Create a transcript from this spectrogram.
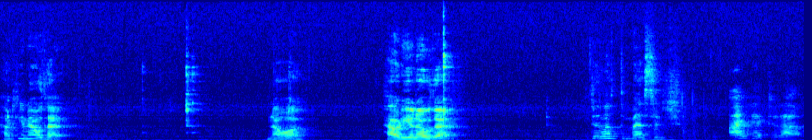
How do you know that? Noah, how do you know that? They left a message. I picked it up.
